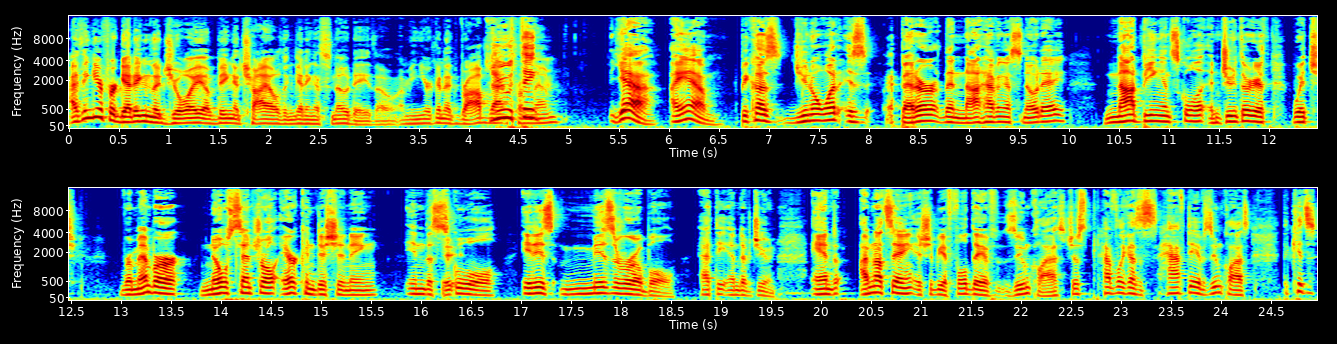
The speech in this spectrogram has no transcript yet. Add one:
I think you're forgetting the joy of being a child and getting a snow day though. I mean, you're going to rob that You from think- them. Yeah, I am. Because you know what is better than not having a snow day? Not being in school on June 30th, which remember, no central air conditioning in the school. it is miserable at the end of June. And I'm not saying it should be a full day of Zoom class, just have like a half day of Zoom class. The kids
